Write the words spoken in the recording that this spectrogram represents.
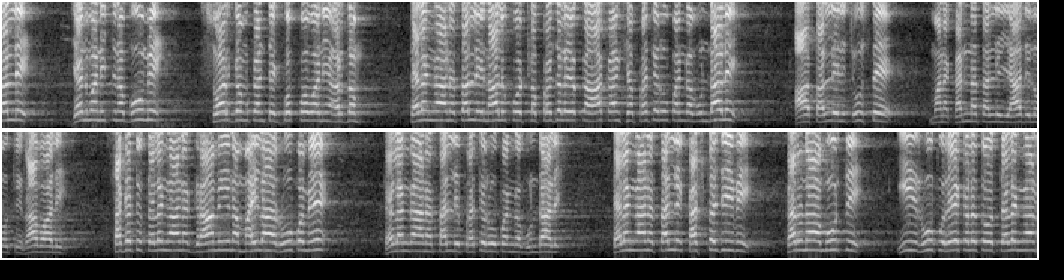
తల్లి జన్మనిచ్చిన భూమి స్వర్గం కంటే గొప్పవని అర్థం. తెలంగాణ తల్లి నాలుగు కోట్ల ప్రజల యొక్క ఆకాంక్ష ప్రతిరూపంగా ఉండాలి. ఆ తల్లిని చూస్తే మన కన్న తల్లి యాదిలోకి రావాలి. సగటు తెలంగాణ గ్రామీణ మహిళా రూపమే తెలంగాణ తల్లి ప్రతిరూపంగా ఉండాలి. తెలంగాణ తల్లి కష్టజీవి కరుణామూర్తి ఈ రూపురేఖలతో తెలంగాణ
